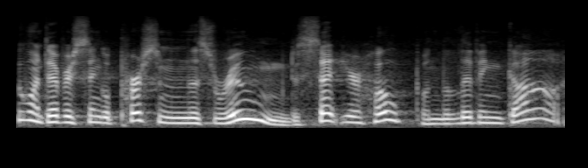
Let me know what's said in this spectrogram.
We want every single person in this room to set your hope on the living God.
